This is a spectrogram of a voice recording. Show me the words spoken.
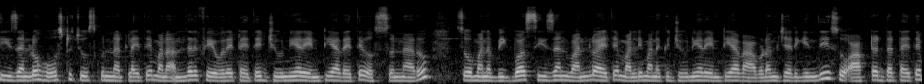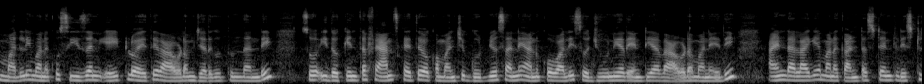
సీజన్లో హోస్ట్ చూసుకున్నట్లయితే మన అందరి ఫేవరెట్ అయితే జూనియర్ ఎన్టీఆర్ అయితే వస్తున్నారు. సో మన బిగ్ బాస్ సీజన్ వన్లో అయితే మళ్ళీ మనకు జూనియర్ ఎన్టీఆర్ రావడం జరిగింది. సో ఆఫ్టర్ దట్ అయితే మళ్ళీ మనకు సీజన్ ఎయిట్లో అయితే రావడం జరుగుతుందండి. సో ఇదొకింత ఫ్యాన్స్కి అయితే ఒక మంచి గుడ్ న్యూస్ అని అనుకోవాలి. సో జూనియర్ ఎన్టీఆర్ రావడం అనేది. అండ్ అలాగే మన కంటెస్టెంట్ లిస్ట్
